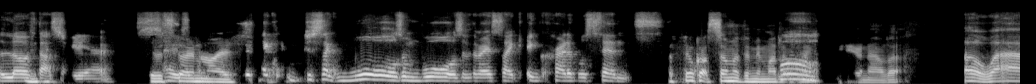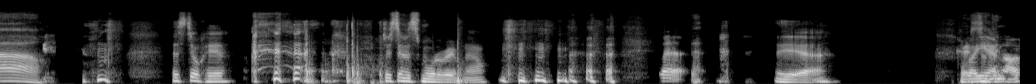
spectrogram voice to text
I love that studio. it was so nice. just like just like walls and walls of the most like incredible synths. I've still got some of them in my little Oh. studio now. Look, Oh, wow. they're still here, just in a smaller room now. But yeah. Okay. But so yeah, then- no,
